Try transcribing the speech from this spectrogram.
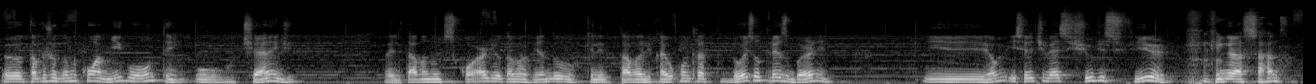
eu tava jogando com um amigo ontem, o Challenge. Ele tava no Discord, eu tava vendo que ele tava. Ele caiu contra dois ou três Burn. E, e se ele tivesse Shield Sphere, que engraçado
